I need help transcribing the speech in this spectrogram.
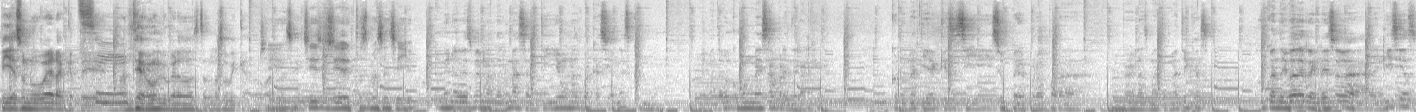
pides un Uber a que te Sí. mande a un lugar donde estás más ubicado. o algo así. Sí, sí, sí, sí, ahorita es más sencillo. A mí una vez me mandaron a Saltillo unas vacaciones como... Me mandaron como un mes a aprender álgebra. Con una tía que es así súper pro para, para las matemáticas. Y cuando iba de regreso a Delicias,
